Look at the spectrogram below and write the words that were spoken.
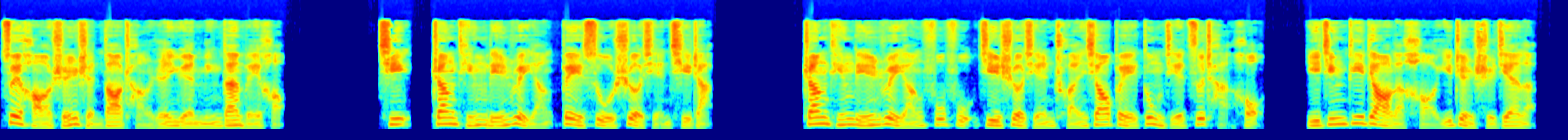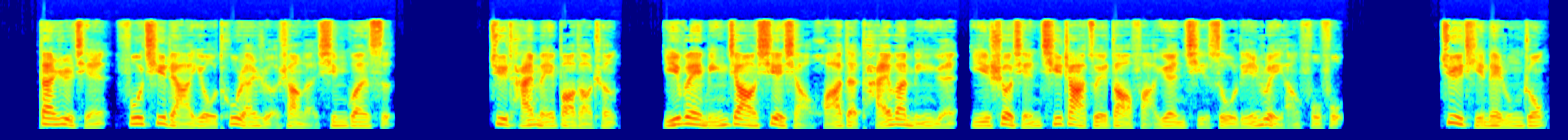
最好审审到场人员名单为好。七张庭林瑞阳被诉涉嫌欺诈。张庭林瑞阳夫妇继涉嫌传销被冻结资产后，已经低调了好一阵时间了。但日前夫妻俩又突然惹上了新官司。据台媒报道称，一位名叫谢小华的台湾名媛以涉嫌欺诈罪到法院起诉林瑞阳夫妇。具体内容中，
